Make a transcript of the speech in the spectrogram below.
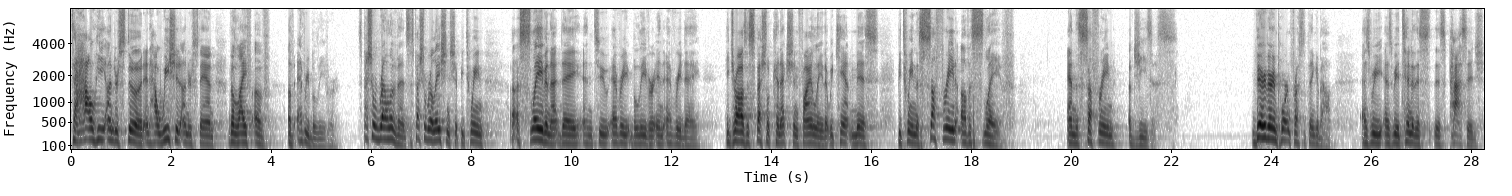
to how he understood and how we should understand the life of, of every believer. Special relevance, a special relationship between a slave in that day and to every believer in every day. He draws a special connection, finally, that we can't miss between the suffering of a slave and the suffering of Jesus. Very, very important for us to think about as we, as we attend to this, this passage.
